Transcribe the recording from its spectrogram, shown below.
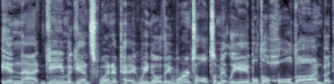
in that game against Winnipeg. We know they weren't ultimately able to hold on, but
